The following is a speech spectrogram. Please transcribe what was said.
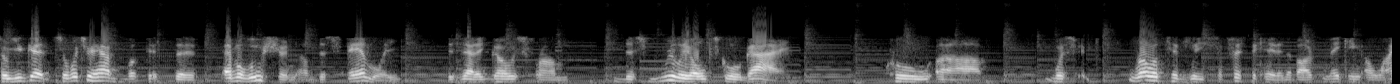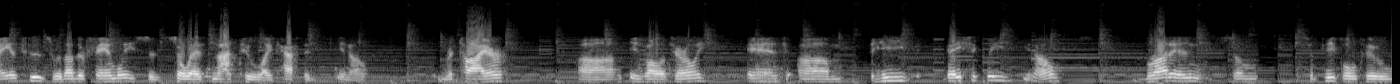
so you get so what you have the, the evolution of this family is that it goes from this really old school guy who uh, was relatively sophisticated about making alliances with other families so, so as not to like have to you know retire uh, involuntarily, and um, he basically, you know, brought in some some people to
